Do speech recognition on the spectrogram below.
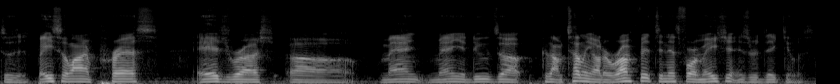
So just baseline press, edge rush, uh, man, man your dudes up. Cause I'm telling y'all, the run fits in this formation is ridiculous.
